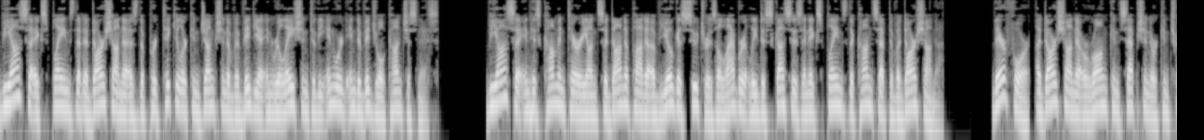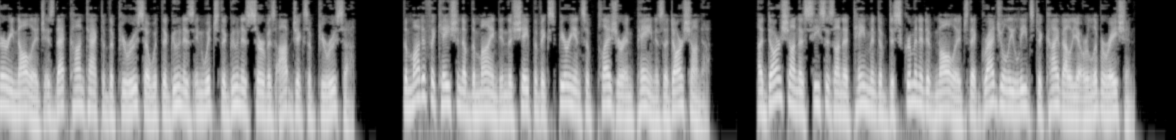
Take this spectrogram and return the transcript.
Vyasa explains that adarshana is the particular conjunction of avidya in relation to the inward individual consciousness. Vyasa in his commentary on Sadhanapada of Yoga Sutras elaborately discusses and explains the concept of adarshana. Therefore, adarshana or wrong conception or contrary knowledge is that contact of the purusa with the gunas in which the gunas serve as objects of purusa. The modification of the mind in the shape of experience of pleasure and pain is adarshana. Adarshana ceases on attainment of discriminative knowledge that gradually leads to kaivalya or liberation.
